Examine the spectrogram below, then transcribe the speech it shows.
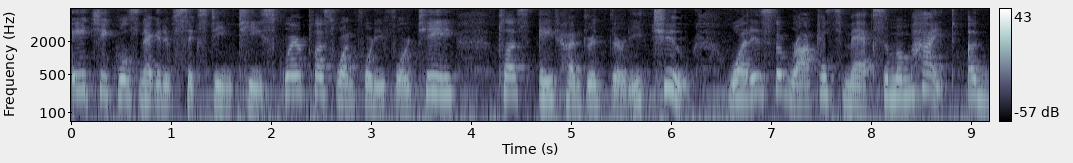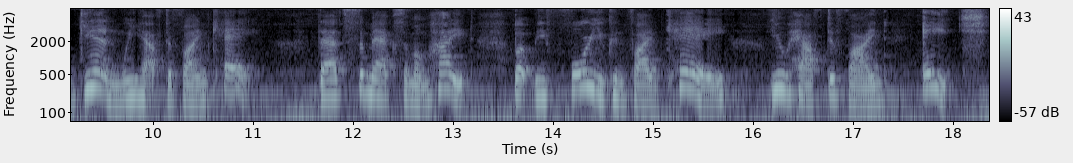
h equals negative 16t squared plus 144t plus 832. What is the rocket's maximum height? Again, we have to find k. That's the maximum height. But before you can find K, you have to find H.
